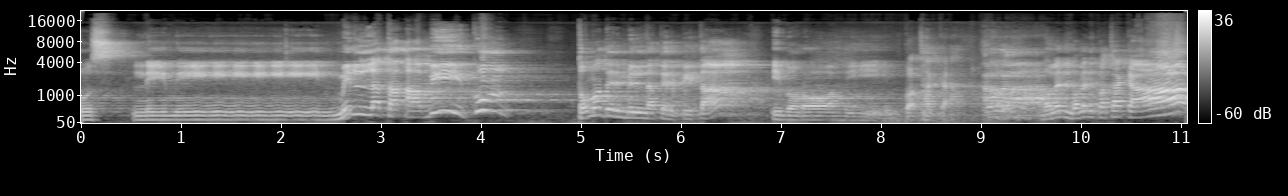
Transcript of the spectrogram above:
মুসলিমিন। মিল্লাত আবিকুম, তোমাদের মিল্লাতের পিতা ইব্রাহিম। কথা কার? বলেন বলেন, কথা কার?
